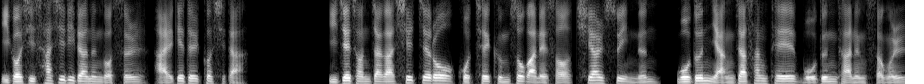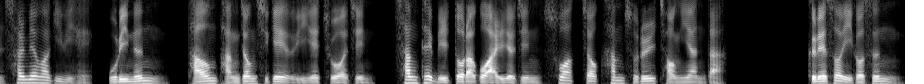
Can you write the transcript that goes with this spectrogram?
이것이 사실이라는 것을 알게 될 것이다. 이제 전자가 실제로 고체 금속 안에서 취할 수 있는 모든 양자 상태의 모든 가능성을 설명하기 위해 우리는 다음 방정식에 의해 주어진 상태 밀도라고 알려진 수학적 함수를 정의한다. 그래서 이것은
